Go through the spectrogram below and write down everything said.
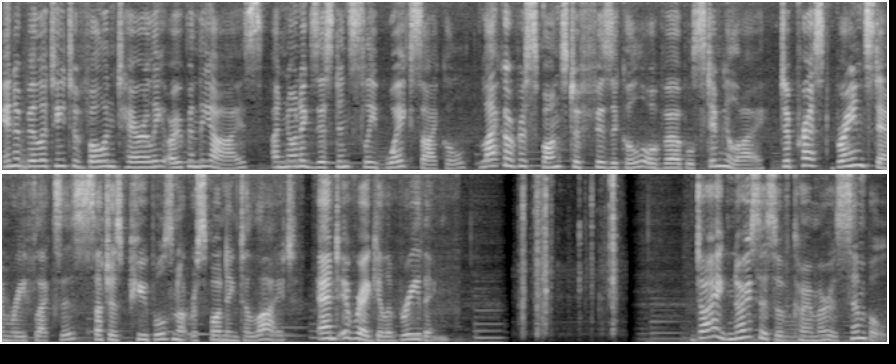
inability to voluntarily open the eyes, a non existent sleep wake cycle, lack of response to physical or verbal stimuli, depressed brainstem reflexes, such as pupils not responding to light, and irregular breathing. Diagnosis of coma is simple,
